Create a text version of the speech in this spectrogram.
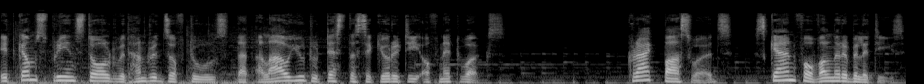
It comes pre-installed with hundreds of tools that allow you to test the security of networks, crack passwords, scan for vulnerabilities,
